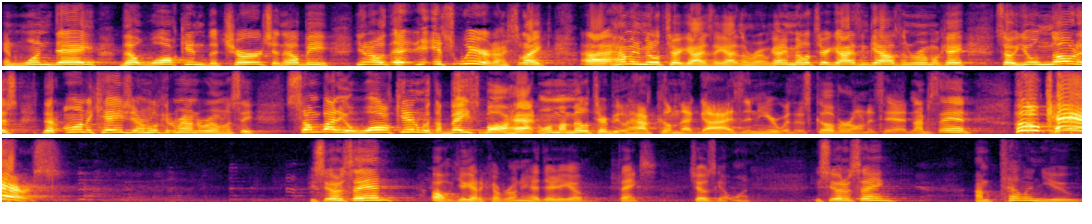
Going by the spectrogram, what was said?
And one day they'll walk into the church and they'll be, you know, it's weird. It's like, uh, how many military guys I got in the room? Got any military guys and gals in the room? Okay. So you'll notice that on occasion, I'm looking around the room. Let's see. Somebody will walk in with a baseball hat. And one of my military people, how come that guy's in here with his cover on his head? And I'm saying, who cares? You see what I'm saying? Oh, you got a cover on your head. There you go. Thanks. Joe's got one. You see what I'm saying? I'm telling you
